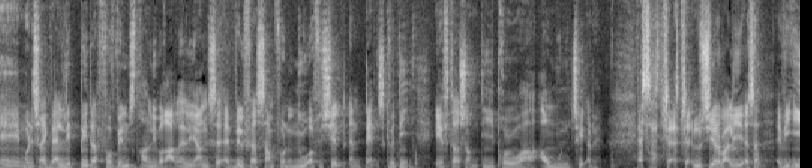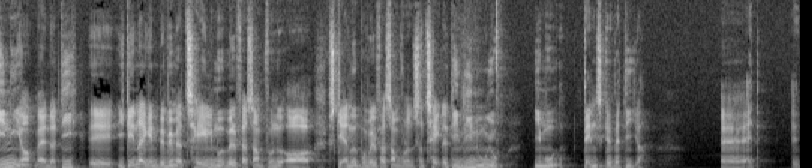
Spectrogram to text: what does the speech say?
øh, må det så ikke være lidt bittert for Venstre og Liberal Alliance, at velfærdssamfundet nu officielt er en dansk værdi, eftersom de prøver at afmontere det? Altså, nu siger jeg bare lige, altså, er vi enige om, at når de øh, igen og igen bliver ved med at tale imod velfærdssamfundet og skære ned på velfærdssamfundet, så taler de lige nu jo imod danske værdier. Øh, at, øh,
